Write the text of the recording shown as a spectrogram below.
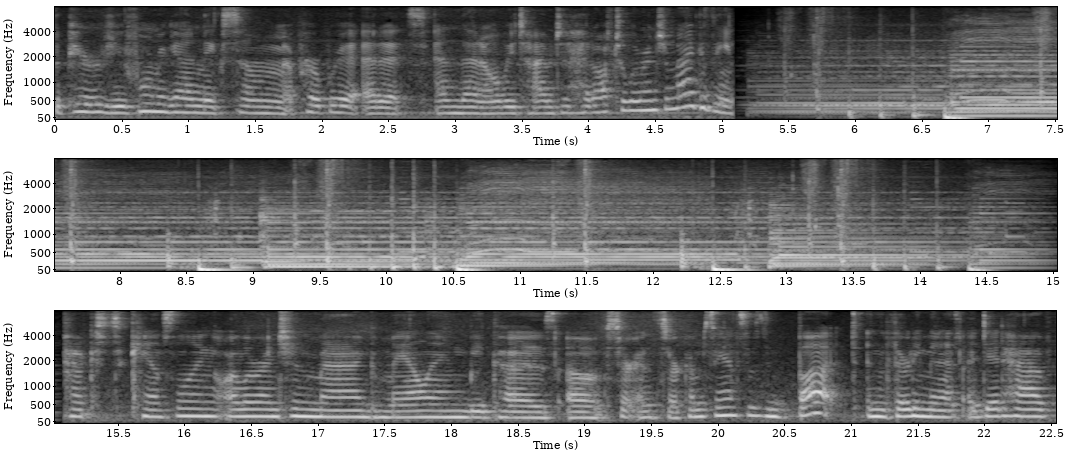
the peer review form again, make some appropriate edits, and then it will be time to head off to Laurentian Magazine. Text canceling our Laurentian Mag mailing because of certain circumstances, but in the 30 minutes I did have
